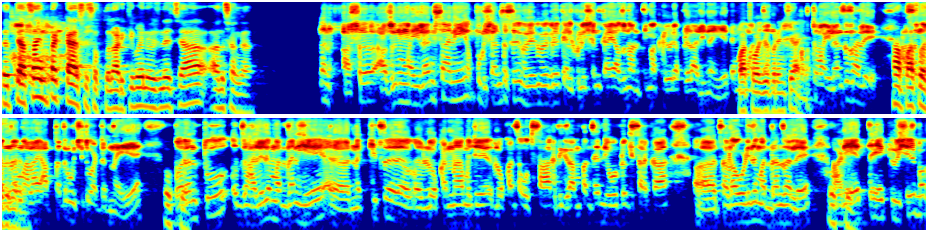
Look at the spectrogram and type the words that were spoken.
तर त्याचा इम्पॅक्ट काय असू शकतो लाडकी बहीण योजनेच्या अनुषंगाने? नाही, असं अजून महिलांचं आणि पुरुषांचं असं वेगवेगळे कॅल्क्युलेशन काही अजून अंतिम आकडेवारी आपल्याला आली नाहीये. त्यामुळे पाच आहे. फक्त महिलांचं हा पाच वाजेपर्यंत. मला आता तर उचित वाटत नाहीये. ओके. परंतु झालेलं मतदान हे अं, नक्कीच अं, लोकांना म्हणजे लोकांचा उत्साह अगदी ग्रामपंचायत निवडणुकीसारखा अं, चढाओढीनं मतदान झालंय. आणि ओके. यात एक विशेष बाब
